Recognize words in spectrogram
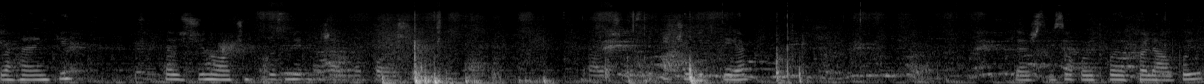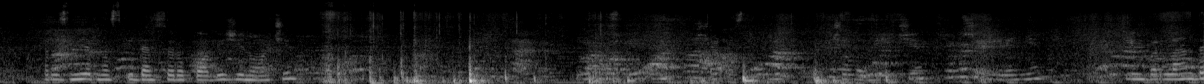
легенькі. Теж жіночі. Розмір, на жаль, не пише. Далі ось такі чобітки. Теж з високою такою халявкою. Розмір у нас іде 40 жіночі. тімберленди.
